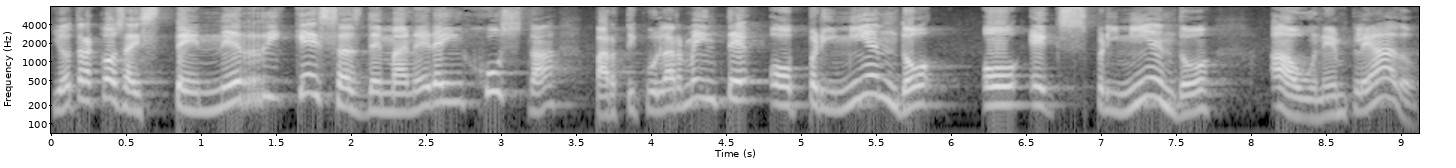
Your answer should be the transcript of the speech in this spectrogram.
y otra cosa es tener riquezas de manera injusta, particularmente oprimiendo o exprimiendo a un empleado.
